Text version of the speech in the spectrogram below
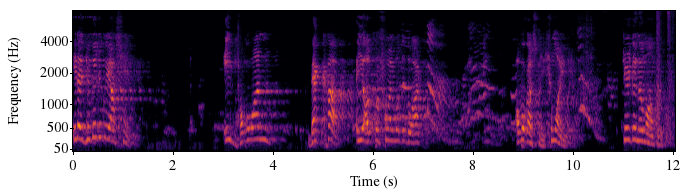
এরা যুগে যুগে আসেন। এই ভগবান ব্যাখ্যা এই অল্প সময়ের মধ্যে দেওয়ার অবকাশ নেই, সময় নেই। চৈতন্য মহাপ্রভু।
